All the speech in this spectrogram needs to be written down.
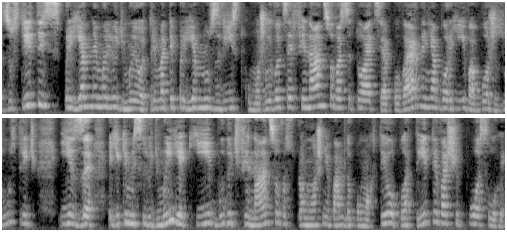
зустрітись з приємними людьми, отримати приємну звістку. Можливо, це фінансова ситуація, повернення боргів або ж зустріч із якимись людьми, які будуть фінансово спроможні вам допомогти оплатити ваші послуги.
